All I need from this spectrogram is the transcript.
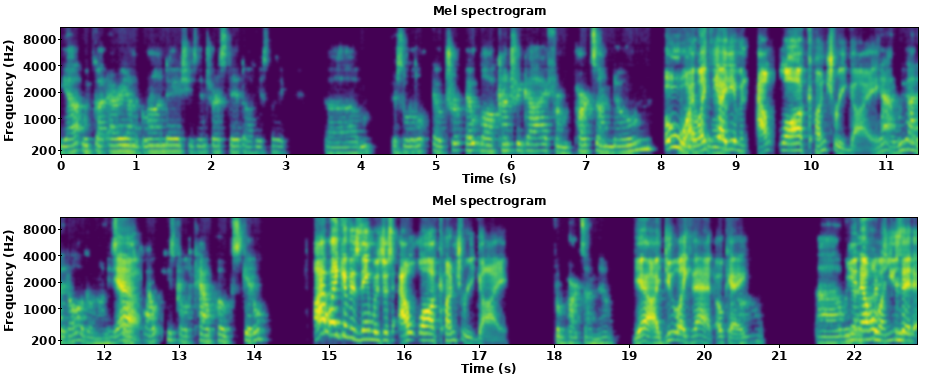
Yeah, we've got Ariana Grande. She's interested, obviously. Um, there's a little outlaw country guy from Parts Unknown. Oh, I like the uh, idea of an outlaw country guy. Yeah, we got it all going on. He's Yeah. called Cow, he's called Cowpoke Skittle I like if his name was just outlaw country guy. from Parts Unknown. Yeah, I do like that. Okay. Oh. Uh, we You got a now hold on. You said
